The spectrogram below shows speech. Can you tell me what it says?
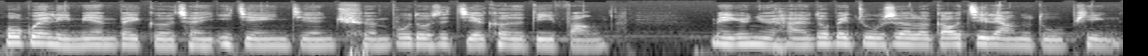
货柜里面被隔成一间一间，全部都是接客的地方。每个女孩都被注射了高剂量的毒品，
